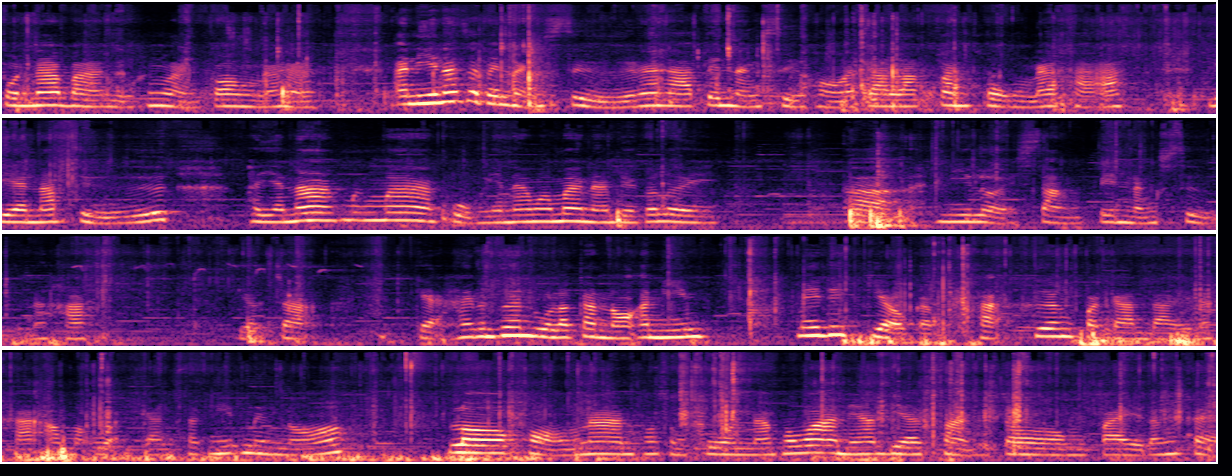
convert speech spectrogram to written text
คนหน้าบานอยู่ข้างหลังกล้องนะคะ อันนี้น่าจะเป็นหนังสือนะคะ เป็นหนังสือของอาจารย์รักษณ์ฟันธงนะคะ เรียนนับถือพญานาคมากๆปู่พญานาคมากๆนะเบียร์ก็เลยอ่านี่เลยสั่งเป็นหนังสือนะคะ เดี๋ยวจะ แกะให้เพื่อนๆดูแล้วกันเนาะ อันนี้ไม่ได้เกี่ยวกับพระเครื่องประการใดนะคะ เอามาอวดกันสักนิดนึงเนาะ รอของนานพอสมควรนะ เพราะว่าอันเนี้ยเบียร์สั่งจองไปตั้งแต่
